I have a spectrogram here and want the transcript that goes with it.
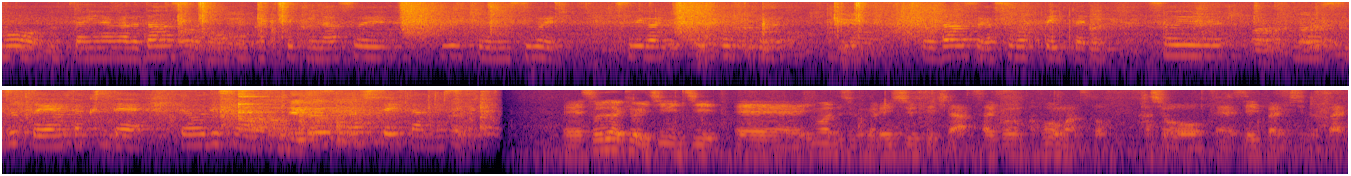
も歌いながらダンスも本格的なそういうグループにすごいそれが k p o p のダンスが揃っていたりそういうのをずっとやりたくてでオーディションを探していたんですえー、それでは今日一日、えー、今まで自分が練習してきた最高のパフォーマンスと歌唱を、えー、精一杯にしてください。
